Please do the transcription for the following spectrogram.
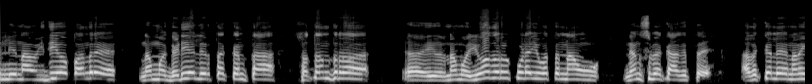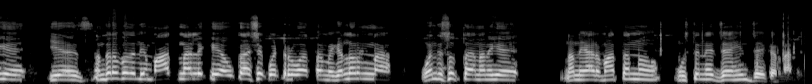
ಇಲ್ಲಿ ನಾವು ಇದೀವಪ್ಪ ಅಂದ್ರೆ ನಮ್ಮ ಗಡಿಯಲ್ಲಿರ್ತಕ್ಕಂಥ ಸ್ವತಂತ್ರ ನಮ್ಮ ಯೋಧರು ಕೂಡ ಇವತ್ತು ನಾವು ನೆನೆಸ್ಬೇಕಾಗುತ್ತೆ. ಅದಕ್ಕಲ್ಲೇ ನನಗೆ ಈ ಸಂದರ್ಭದಲ್ಲಿ ಮಾತನಾಡಲಿಕ್ಕೆ ಅವಕಾಶ ಕೊಟ್ಟಿರುವ ತಮಗೆಲ್ಲರನ್ನ ವಂದಿಸುತ್ತಾ ನನಗೆ ನನ್ನ ಎರಡು ಮಾತನ್ನು ಮುಗಿಸ್ತೇನೆ ಜೈ ಹಿಂದ್, ಜೈ ಕರ್ನಾಟಕ.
